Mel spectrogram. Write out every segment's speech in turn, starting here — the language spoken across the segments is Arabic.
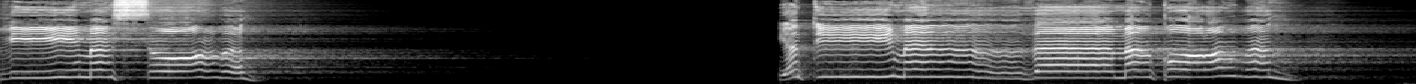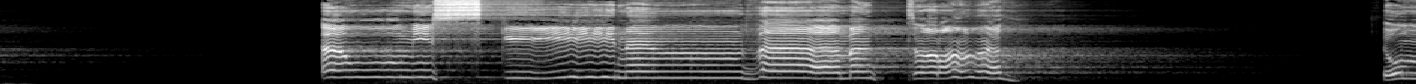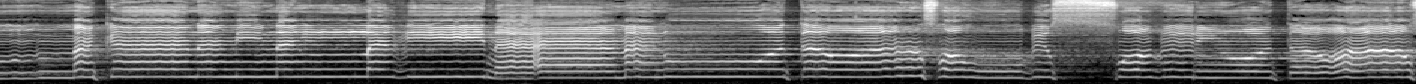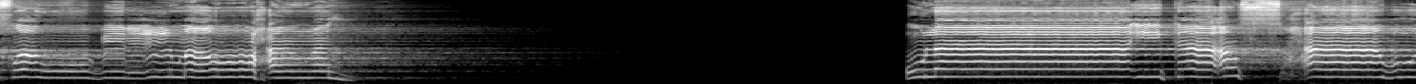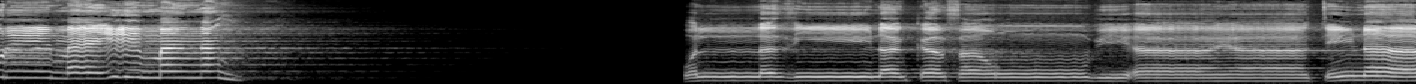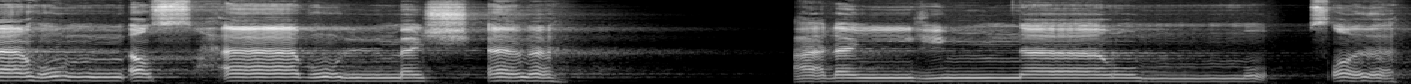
ذي مسغبة يتيما ذا مقربه مسكينا ذا متربة ثم كان من الذين آمنوا وتواصوا بالصبر وتواصوا بالمرحمة. أولئك أصحاب الميمنة. والذين كفروا بآياتنا هم أصحاب المشأمة. عليهم نار مؤصدة.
